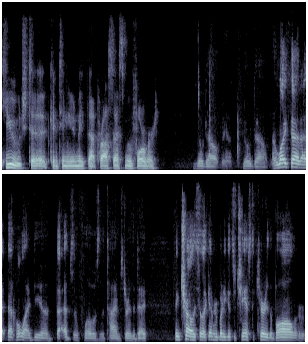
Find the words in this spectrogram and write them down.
huge to continue to make that process move forward. No doubt, man. No doubt. I like that that whole idea, of the ebbs and flows of the times during the day. I think Charlie said like everybody gets a chance to carry the ball or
